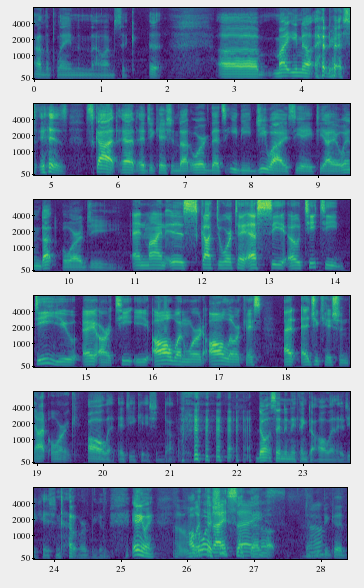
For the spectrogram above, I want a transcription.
on the plane and now I'm sick. Uh, my email address is scott at education.org. That's E D G Y C A T I O N dot O R G. and mine is Scott Duarte, S C O T T D U A R T E, all one word, all lowercase, at education.org. All at education.org. Don't send anything to all at education.org because, anyway, uh, although what did I should set say? that up, that Huh? would be good.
